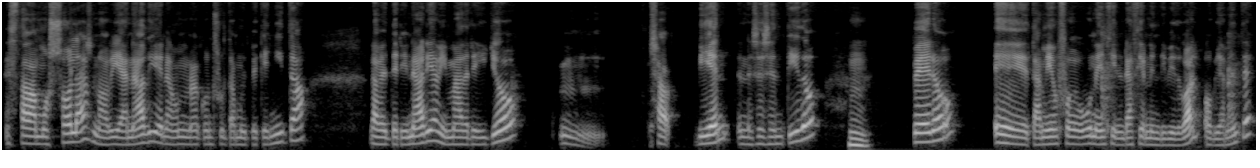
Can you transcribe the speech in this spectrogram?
estábamos solas, no había nadie, era una consulta muy pequeñita. La veterinaria, mi madre y yo, mm, o sea, bien en ese sentido, mm. pero eh, también fue una incineración individual, obviamente.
